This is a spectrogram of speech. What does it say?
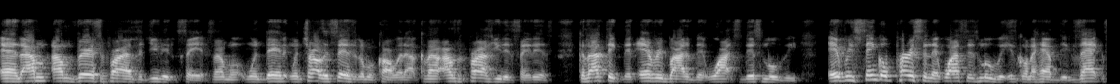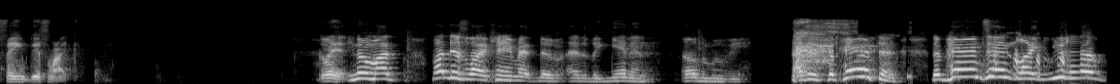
and I'm I'm very surprised that you didn't say it. So I'm, when when Charlie says it, I'm gonna call it out because I'm surprised you didn't say this because I think that everybody that watched this movie, every single person that watched this movie is gonna have the exact same dislike. Go ahead. You know, my my dislike came at the at the beginning of the movie. I just the parenting, the parenting, like you have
